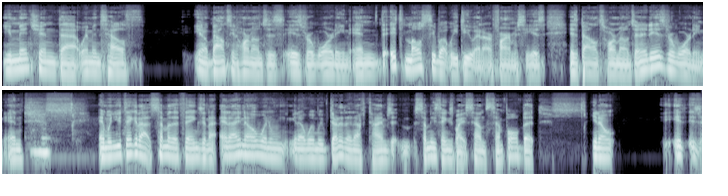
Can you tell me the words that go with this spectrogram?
you mentioned that women's health you know balancing hormones is is rewarding and it's mostly what we do at our pharmacy is is balance hormones and it is rewarding and mm-hmm. and when you think about some of the things and I, and I know when you know when we've done it enough times it, some of these things might sound simple but you know it is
